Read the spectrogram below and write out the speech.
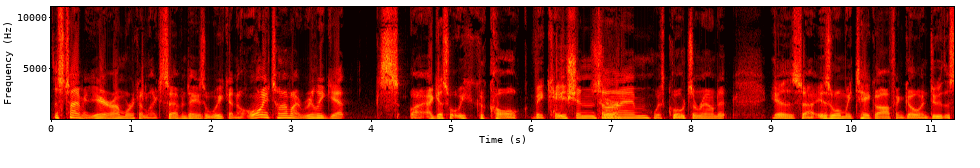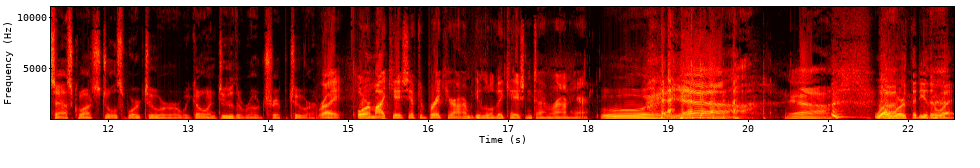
this time of year I'm working like seven days a week, and the only time I really get, I guess, what we could call vacation Sure. time with quotes around it, is uh, is when we take off and go and do the Sasquatch Dual Sport Tour, or we go and do the road trip tour. Right. Or in my case, you have to break your arm to get a little vacation time around here. Ooh, yeah, yeah. Well Uh, worth it either way.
